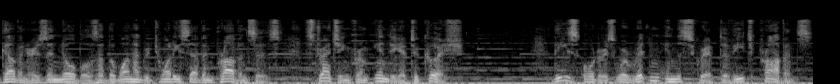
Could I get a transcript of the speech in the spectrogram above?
governors, and nobles of the 127 provinces, stretching from India to Cush. These orders were written in the script of each province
